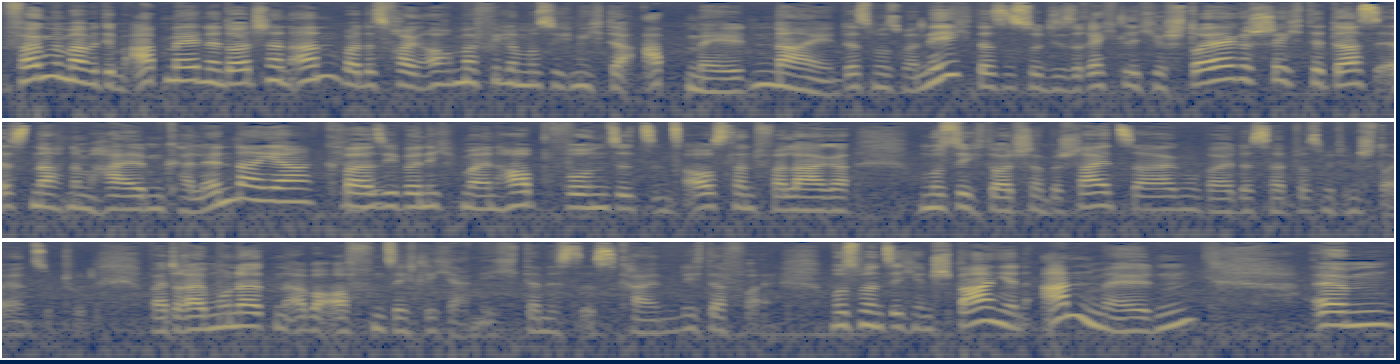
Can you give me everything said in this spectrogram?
fangen wir mal mit dem Abmelden in Deutschland an, weil das fragen auch immer viele, muss ich mich da abmelden? Nein, das muss man nicht. Das ist so diese rechtliche Steuergeschichte. Das erst nach einem halben Kalenderjahr. Quasi, wenn ich meinen Hauptwohnsitz ins Ausland verlagere, muss ich Deutschland Bescheid sagen, weil das hat was mit den Steuern zu tun. Bei drei Monaten aber offensichtlich ja nicht. Dann ist das kein, nicht der Fall. Muss man sich in Spanien anmelden? Ähm,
